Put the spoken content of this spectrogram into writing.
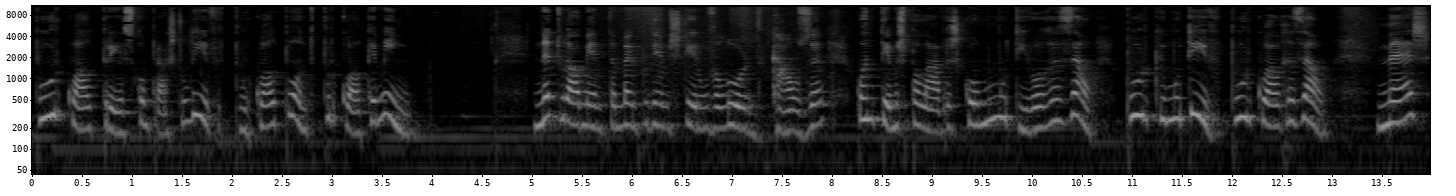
Por qual preço compraste o livro? Por qual ponte? Por qual caminho? Naturalmente, também podemos ter um valor de causa quando temos palavras como motivo ou razão. Por que motivo? Por qual razão? Mas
